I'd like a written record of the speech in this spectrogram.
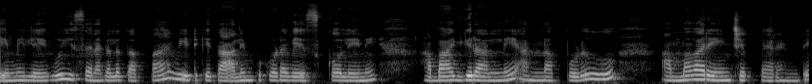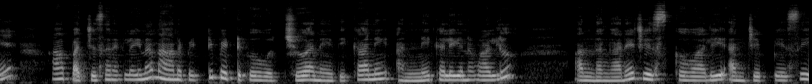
ఏమీ లేవు ఈ శనగలు తప్ప వీటికి తాలింపు కూడా వేసుకోలేని అభాగ్యురాలని అన్నప్పుడు అమ్మవారు ఏం చెప్పారంటే ఆ పచ్చిశనగలైనా నానబెట్టి పెట్టుకోవచ్చు అనేది. కానీ అన్నీ కలిగిన వాళ్ళు అందంగానే చేసుకోవాలి అని చెప్పేసి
